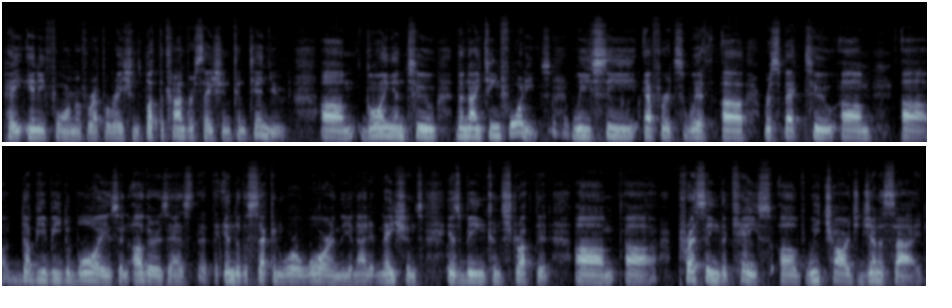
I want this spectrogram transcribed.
pay any form of reparations, but the conversation continued. Um, going into the 1940s, mm-hmm. we see efforts with uh, respect to um, uh, W.B. Du Bois and others as at the end of the Second World War and the United Nations is being constructed. Um, uh, pressing the case of we charge genocide.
